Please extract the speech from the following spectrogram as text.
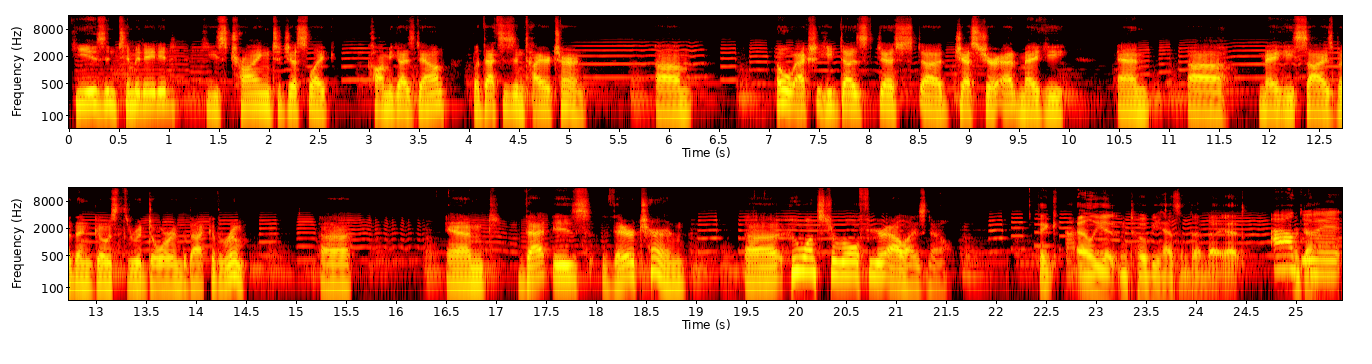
he is intimidated. He's trying to just like calm you guys down, but that's his entire turn. Um Oh, actually he does just uh gesture at Maggie and uh Maggie sighs but then goes through a door in the back of the room. Uh and that is their turn. Uh, who wants to roll for your allies now? I think Elliot and Toby hasn't done that yet. I'll Okay. do it.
